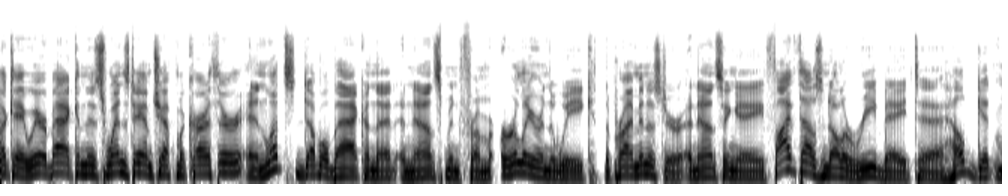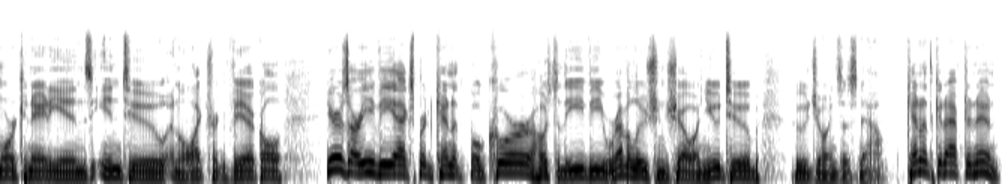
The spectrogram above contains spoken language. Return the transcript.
Okay, we are back in this Wednesday. I'm Jeff MacArthur, and let's double back on that announcement from earlier in the week. The Prime Minister announcing a $5,000 rebate to help get more Canadians into an electric vehicle. Here's our EV expert, Kenneth Bocour, host of the EV Revolution Show on YouTube, who joins us now. Kenneth, good afternoon.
